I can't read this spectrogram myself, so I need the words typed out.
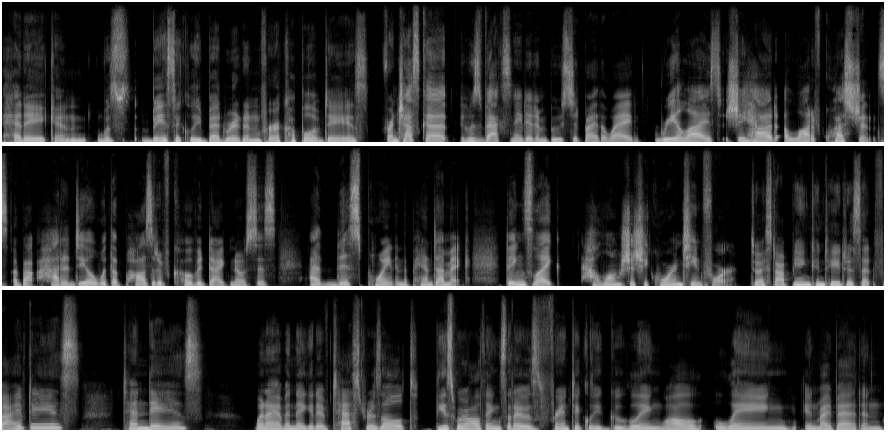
headache and was basically bedridden for a couple of days. Francesca, who's vaccinated and boosted, by the way, realized she had a lot of questions about how to deal with a positive COVID diagnosis at this point in the pandemic. Things like how long should she quarantine for? Do I stop being contagious at five days? 10 days when I have a negative test result. These were all things that I was frantically Googling while laying in my bed and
